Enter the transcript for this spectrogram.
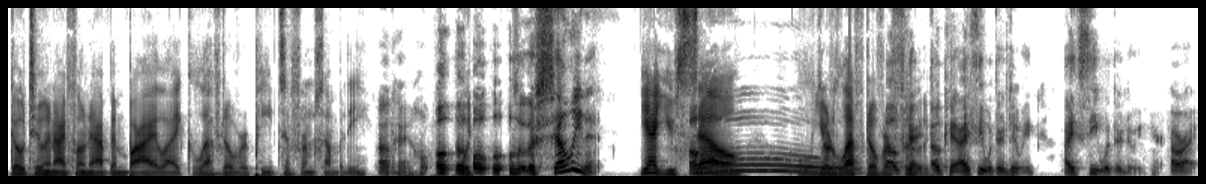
go to an iPhone app and buy like leftover pizza from somebody. Okay. Oh, oh, Would- oh, oh, so they're selling it. Yeah, you sell. Oh. your leftover okay, food. Okay, I see what they're doing. I see what they're doing here. All right.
